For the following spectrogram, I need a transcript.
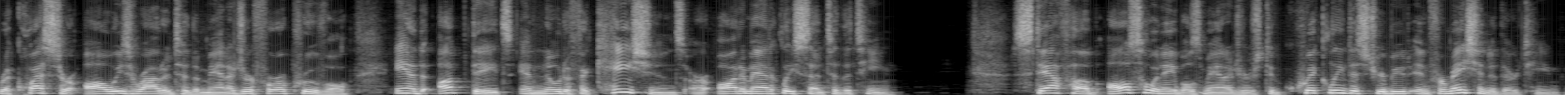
Requests are always routed to the manager for approval, and updates and notifications are automatically sent to the team. Staff Hub also enables managers to quickly distribute information to their team,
